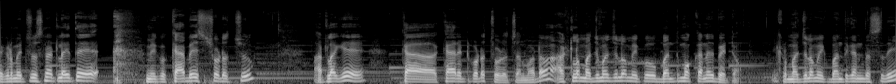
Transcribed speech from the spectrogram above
ఇక్కడ మీరు చూసినట్లయితే మీకు క్యాబేజ్ చూడొచ్చు. అట్లాగే క్యారెట్ కూడా చూడొచ్చు అనమాట అట్లా మధ్య మధ్యలో మీకు బంతి మొక్క అనేది పెట్టాం. ఇక్కడ మధ్యలో మీకు బంతి కనిపిస్తుంది.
